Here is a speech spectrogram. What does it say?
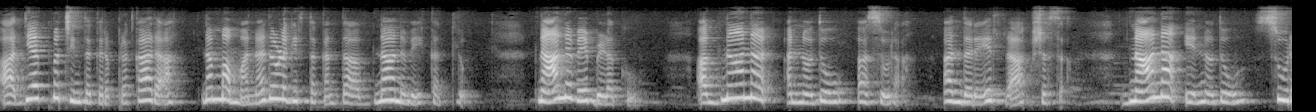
ಆಧ್ಯಾತ್ಮ ಚಿಂತಕರ ಪ್ರಕಾರ ನಮ್ಮ ಮನದೊಳಗಿರ್ತಕ್ಕಂಥ ಅಜ್ಞಾನವೇ ಕತ್ಲು. ಜ್ಞಾನವೇ ಬೆಳಕು. ಅಜ್ಞಾನ ಅನ್ನೋದು ಅಸುರ ಅಂದರೆ ರಾಕ್ಷಸ. ಜ್ಞಾನ ಎನ್ನುವುದು ಸುರ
